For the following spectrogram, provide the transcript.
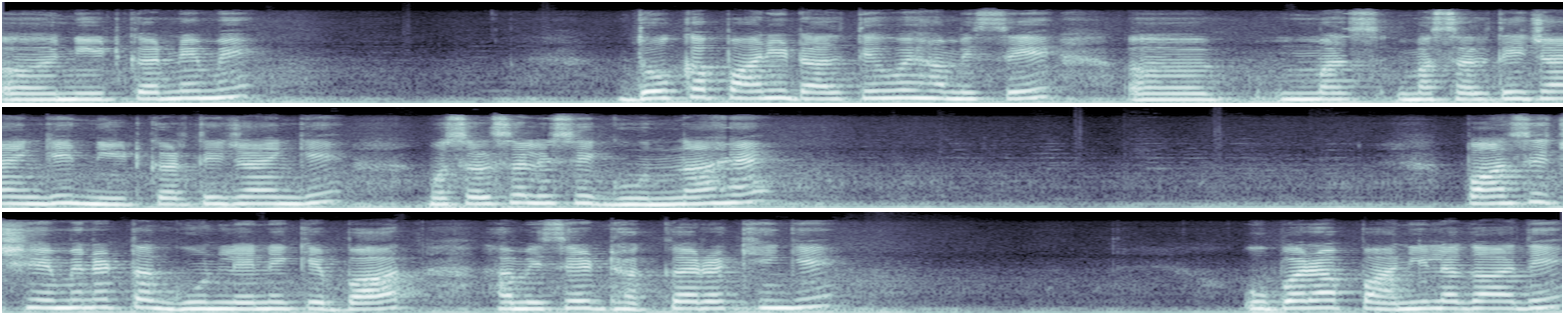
नीट करने में। दो कप पानी डालते हुए हम इसे मस, मसलते जाएँगे नीट करते जाएँगे। मुसलसल इसे गूंदना है। पाँच से छः मिनट तक गून लेने के बाद हम इसे ढक कर रखेंगे। ऊपर आप पानी लगा दें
